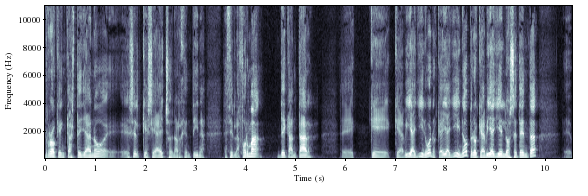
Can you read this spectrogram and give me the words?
rock en castellano eh, es el que se ha hecho en Argentina. Es decir, la forma de cantar eh, que, había allí, bueno, que hay allí, ¿no? Pero que había allí en los 70 eh,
